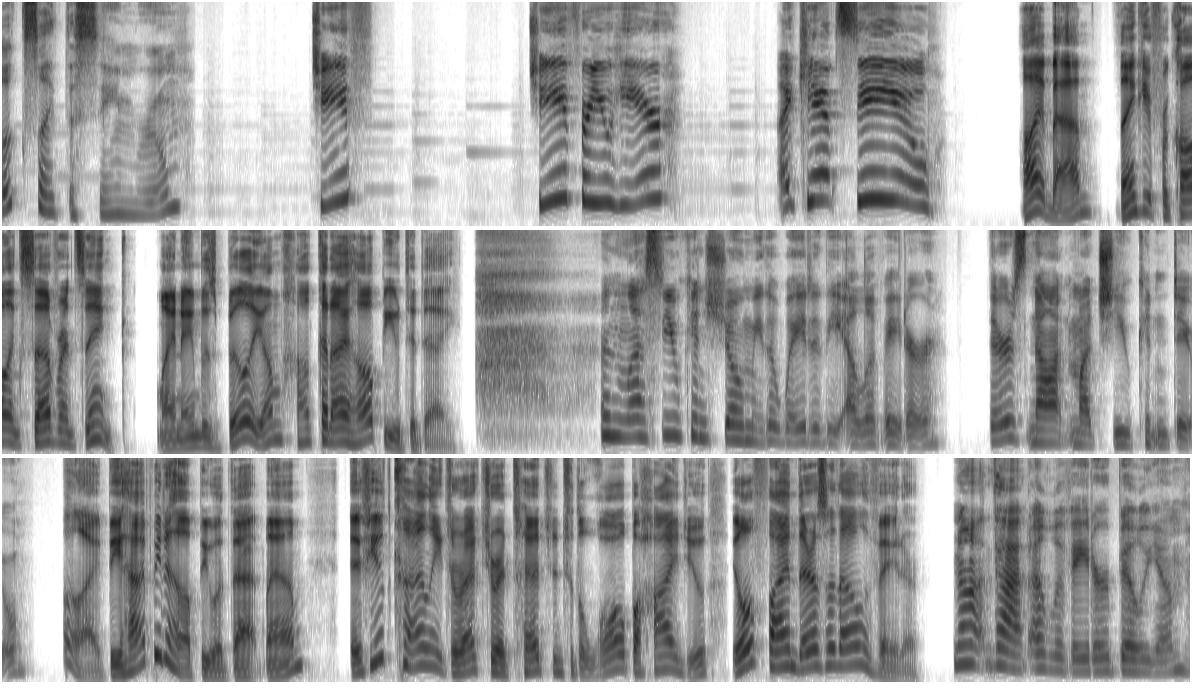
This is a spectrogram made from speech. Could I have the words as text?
looks like the same room. Chief? Chief, are you here? I can't see you. Hi, ma'am. Thank you for calling Severance Inc. My name is Billiam. How can I help you today? Unless you can show me the way to the elevator, there's not much you can do. Well, I'd be happy to help you with that, ma'am. If you'd kindly direct your attention to the wall behind you, you'll find there's an elevator. Not that elevator, Billiam.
